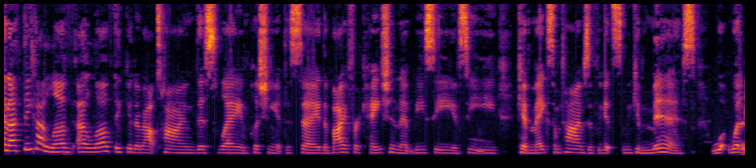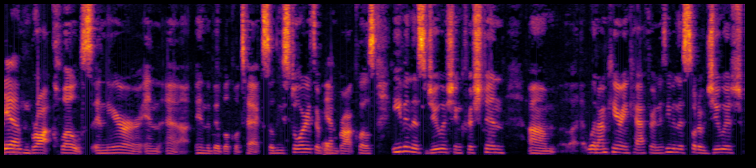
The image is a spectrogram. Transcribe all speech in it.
and i think i love i love thinking about time this way and pushing it to say the bifurcation that bce and ce can make sometimes if we get we can miss what what yeah. is being brought close and nearer in uh, in the biblical text so these stories are being yeah. brought close even this jewish and christian um, what I'm hearing, Kathryn, is even this sort of Jewish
